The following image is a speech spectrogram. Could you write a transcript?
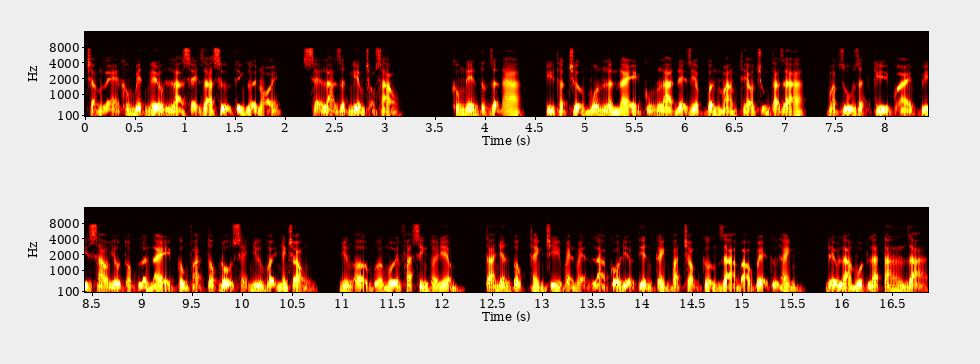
Chẳng lẽ không biết nếu là xảy ra sự tình lời nói, sẽ là rất nghiêm trọng sao? Không nên tức giận à kỳ thật trưởng môn lần này cũng là để diệp vân mang theo chúng ta ra, mặc dù rất kỳ quái vì sao yêu tộc lần này công phạt tốc độ sẽ như vậy nhanh chóng, nhưng ở vừa mới phát sinh thời điểm, ta nhân tộc thành trì vẹn vẹn là có địa tiên cảnh bắt trọng cường giả bảo vệ cự thành, đều là một lát tăng dã,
